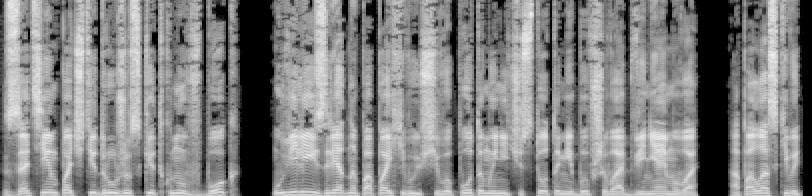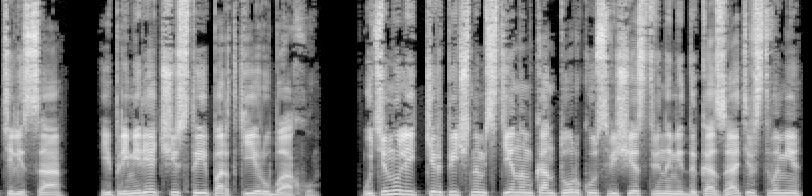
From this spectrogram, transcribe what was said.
Затем, почти дружески ткнув в бок, увели изрядно попахивающего потом и нечистотами бывшего обвиняемого ополаскивать телеса и примерять чистые портки и рубаху утянули к кирпичным стенам конторку с вещественными доказательствами,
